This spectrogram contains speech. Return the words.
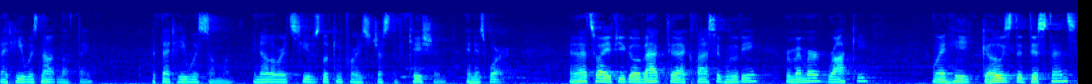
that he was not nothing, but that he was someone. In other words, he was looking for his justification in his work. And that's why if you go back to that classic movie, remember Rocky? When he goes the distance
